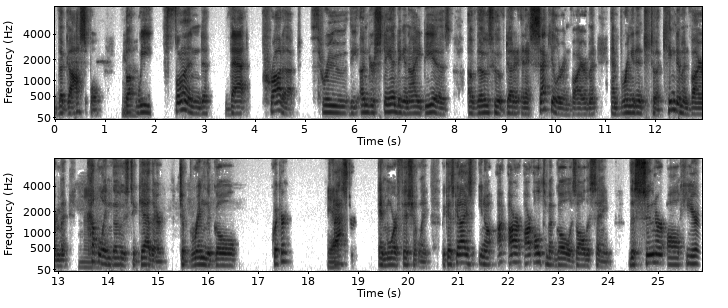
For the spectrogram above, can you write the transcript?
the gospel. Yeah. But we fund that product through the understanding and ideas of those who have done it in a secular environment and bring it into a kingdom environment, mm. coupling those together to bring the goal quicker, yeah. faster, and more efficiently. Because guys, you know, our our ultimate goal is all the same. The sooner all here,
